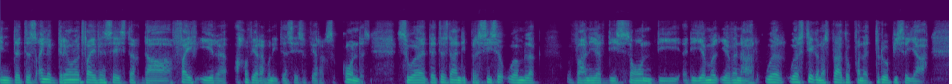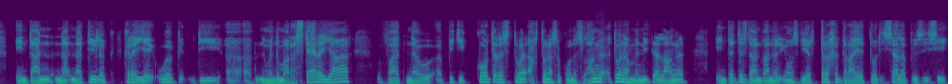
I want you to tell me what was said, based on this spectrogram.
en dit is eintlik 365 dae, 5 ure, 48 minute en 46 sekondes. So dit is dan die presiese oomblik wanneer die son die die hemel ewenaar oor oorsteek en ons praat ook van 'n tropiese jaar. En dan na, natuurlik kry jy ook die uh noem dit maar 'n sterrejaar wat nou 'n bietjie korter is 28 sekondes langer 20 minute langer en dit is dan wanneer ons weer teruggedraai het tot dieselfde posisie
